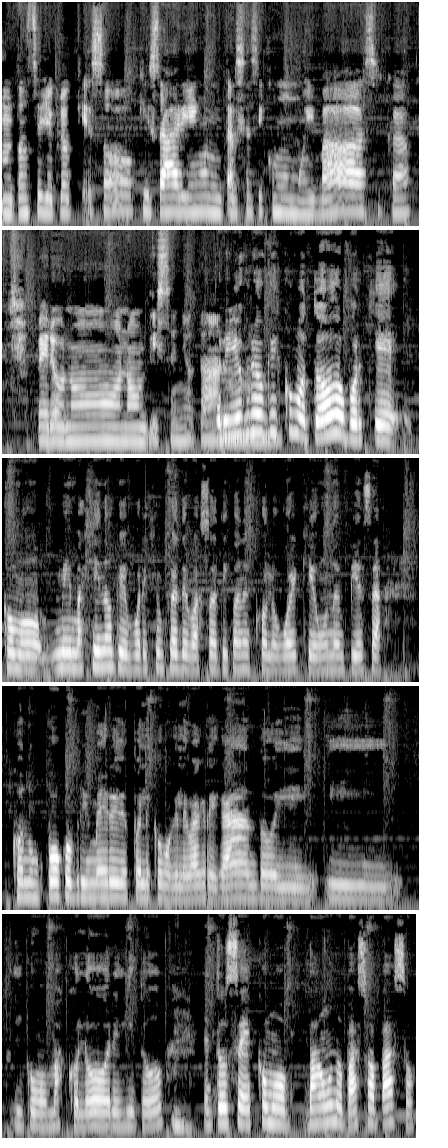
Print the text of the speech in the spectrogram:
Entonces yo creo que eso quizás haría una intarsia así como muy básica, pero no, no un diseño tan... Pero yo creo que es como todo, porque como me imagino que por ejemplo te pasó a ti con el colorway, que uno empieza con un poco primero y después le como que le va agregando y, y, como más colores y todo. Entonces es como va uno paso a paso.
